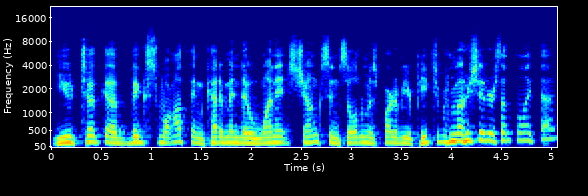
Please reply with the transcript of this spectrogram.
you took a big swath and cut them into one inch chunks and sold them as part of your pizza promotion or something like that.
